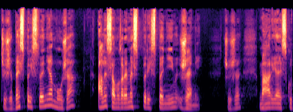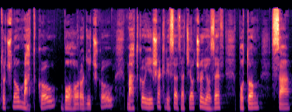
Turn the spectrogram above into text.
Čiže bez prispenia muža, ale samozrejme s prispením ženy. Čiže Mária je skutočnou matkou, bohorodičkou, matkou Ježiša Krista, zatiaľ čo Jozef potom sa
